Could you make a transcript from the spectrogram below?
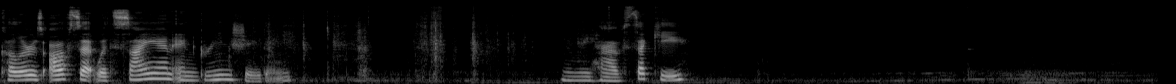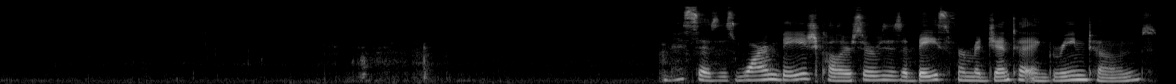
color is offset with cyan and green shading. And we have Seki. Says this warm beige color serves as a base for magenta and green tones.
